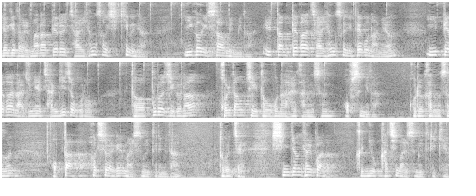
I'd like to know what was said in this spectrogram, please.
여기다 얼마나 뼈를 잘 형성시키느냐 이거의 싸움입니다. 일단 뼈가 잘 형성이 되고 나면 이 뼈가 나중에 장기적으로 더 부러지거나 골다공증이 더 오거나 할 가능성은 없습니다. 그럴 가능성은 없다. 확실하게 말씀을 드립니다. 두 번째, 신경혈관, 근육 같이 말씀을 드릴게요.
